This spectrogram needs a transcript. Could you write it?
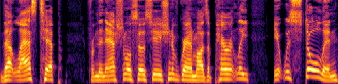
that last tip from the National Association of Grandmas. Apparently, it was stolen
